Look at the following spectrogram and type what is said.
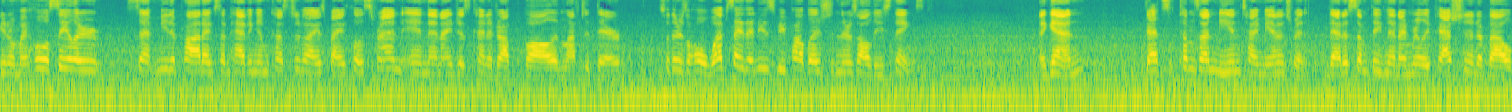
you know, my wholesaler sent me the products. I'm having them customized by a close friend, and then I just kind of dropped the ball and left it there. So there's a whole website that needs to be published, and there's all these things. Again, that comes on me in time management. That is something that I'm really passionate about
